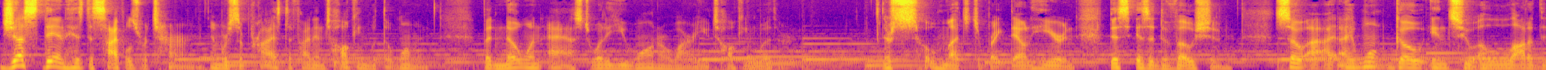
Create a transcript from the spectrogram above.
Just then his disciples returned and were surprised to find him talking with the woman. But no one asked, What do you want or why are you talking with her? There's so much to break down here, and this is a devotion. So I, I won't go into a lot of the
